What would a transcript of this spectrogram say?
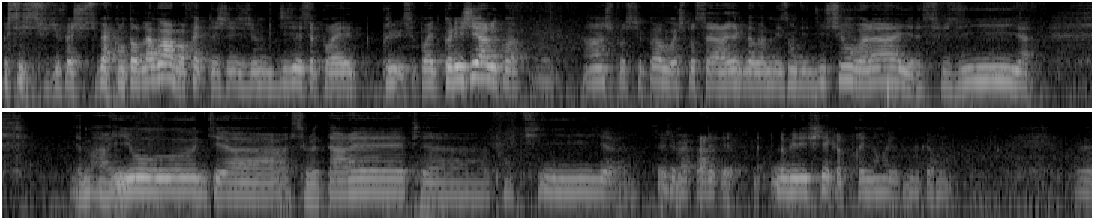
bah, je suis super content de l'avoir, mais en fait, je, me disais, ça pourrait plus, ça pourrait être collégial, quoi. Hein, je pense, sais pas, moi, je pensais à rien que dans ma maison d'édition, voilà, il y a Suzy, il y a, il y Mario, il y a Solotaref, il y a Ponty, a... J'ai mal parlé, nommer les filles avec leur prénom et euh,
